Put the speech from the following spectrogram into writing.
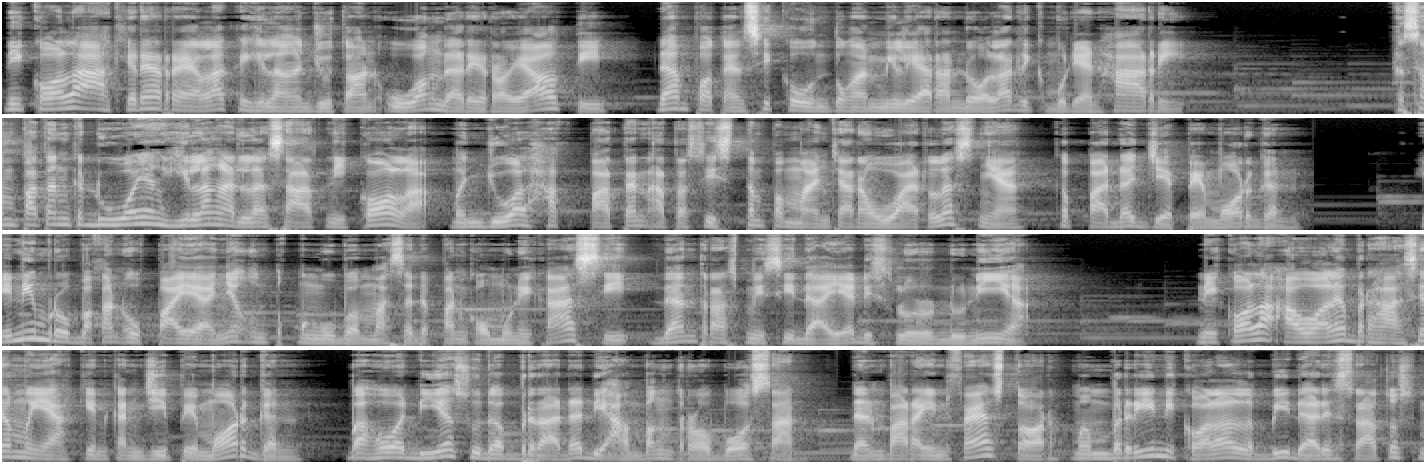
Nikola akhirnya rela kehilangan jutaan uang dari royalti dan potensi keuntungan miliaran dolar di kemudian hari. Kesempatan kedua yang hilang adalah saat Nikola menjual hak paten atas sistem pemancaran wirelessnya kepada JP Morgan. Ini merupakan upayanya untuk mengubah masa depan komunikasi dan transmisi daya di seluruh dunia. Nikola awalnya berhasil meyakinkan JP Morgan bahwa dia sudah berada di ambang terobosan, dan para investor memberi Nikola lebih dari 150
